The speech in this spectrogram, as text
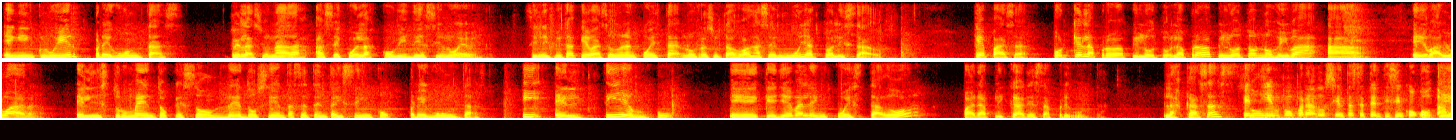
en incluir preguntas relacionadas a secuelas COVID-19. Significa que va a ser una encuesta, los resultados van a ser muy actualizados. ¿Qué pasa? ¿Por qué la prueba piloto? La prueba piloto nos iba a evaluar el instrumento que son de 275 preguntas y el tiempo eh, que lleva el encuestador para aplicar esas preguntas. Las casas ¿Qué tiempo para 275? Okay.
